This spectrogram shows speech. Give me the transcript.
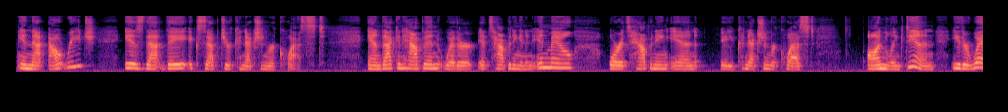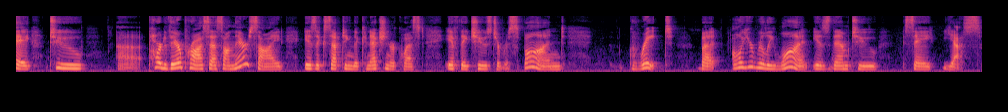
in that outreach is that they accept your connection request. And that can happen whether it's happening in an in-mail or it's happening in a connection request on LinkedIn. Either way, to uh, part of their process on their side is accepting the connection request. If they choose to respond, great. But all you really want is them to say yes.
